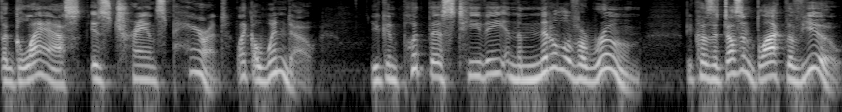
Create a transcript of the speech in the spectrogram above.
the glass is transparent, like a window. You can put this TV in the middle of a room because it doesn't block the view.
